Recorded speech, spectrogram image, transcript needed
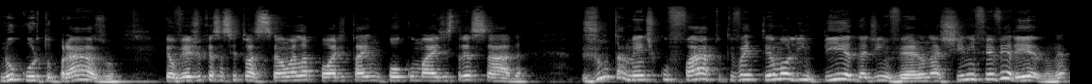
no curto prazo, eu vejo que essa situação ela pode estar tá um pouco mais estressada, juntamente com o fato que vai ter uma Olimpíada de Inverno na China em fevereiro, né?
